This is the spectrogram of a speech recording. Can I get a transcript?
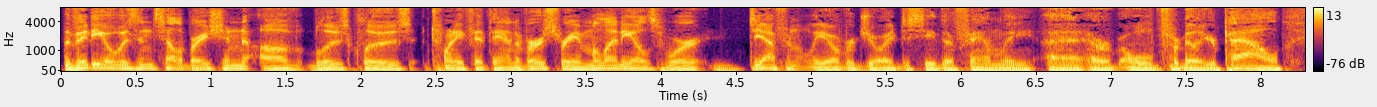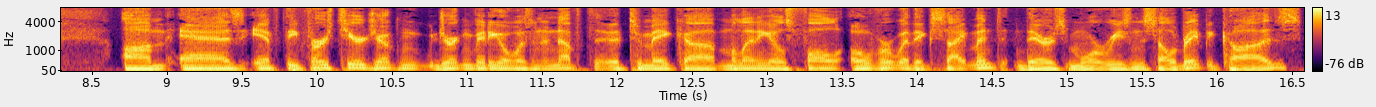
The video was in celebration of Blues Clues' 25th anniversary, and millennials were definitely overjoyed to see their family uh, or old familiar pal. Um, as if the first tear jerking, jerking video wasn't enough to, to make uh, millennials fall over with excitement, there's more reason to celebrate because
